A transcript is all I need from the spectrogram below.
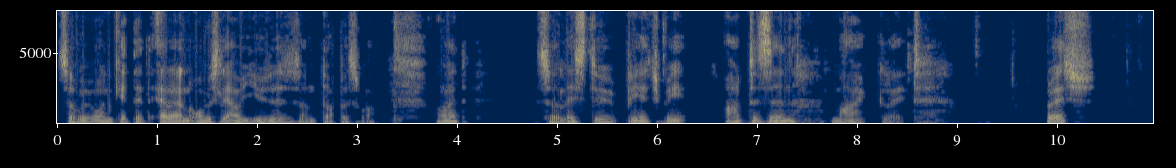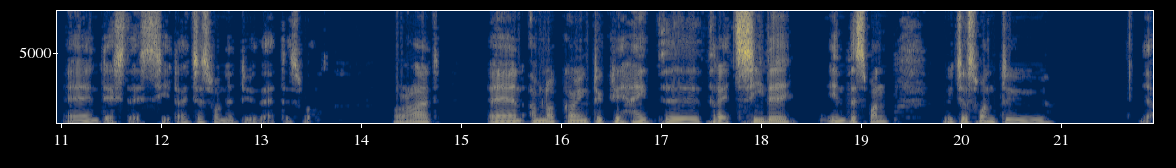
so we won't get that error, and obviously our users is on top as well. All right, so let's do PHP artisan migrate fresh and dash dash seed. I just want to do that as well. All right, and I'm not going to create the thread seeder in this one. We just want to, yeah.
